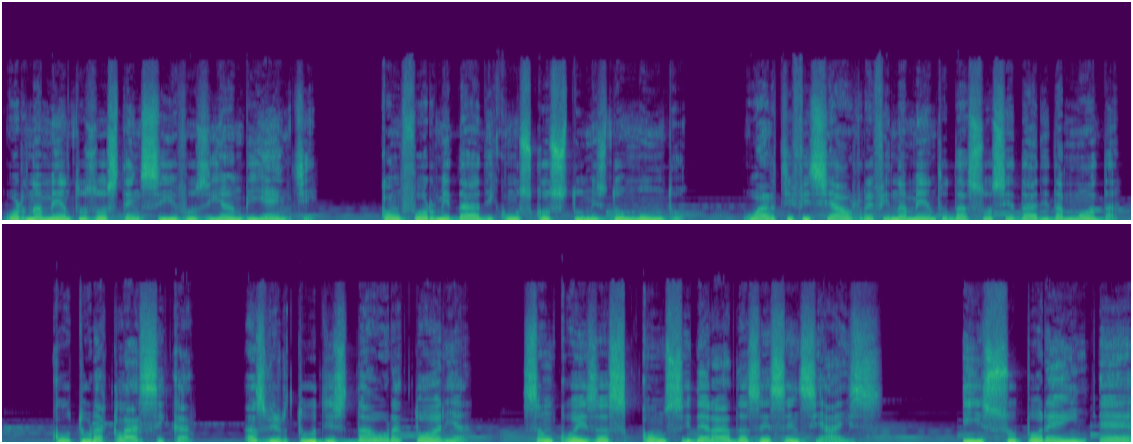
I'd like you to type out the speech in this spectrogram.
ornamentos ostensivos e ambiente, conformidade com os costumes do mundo o artificial refinamento da sociedade da moda, cultura clássica, as virtudes da oratória são coisas consideradas essenciais. Isso, porém, é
